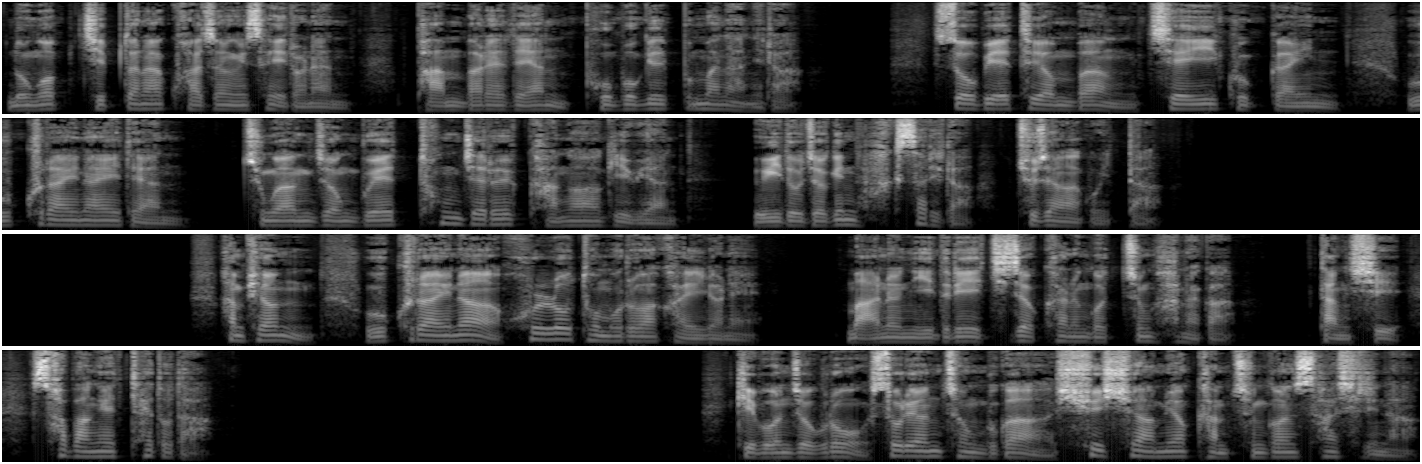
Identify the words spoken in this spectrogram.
농업 집단화 과정에서 일어난 반발에 대한 보복일 뿐만 아니라 소비에트 연방 제2국가인 우크라이나에 대한 중앙정부의 통제를 강화하기 위한 의도적인 학살이라 주장하고 있다. 한편 우크라이나 홀로도모르와 관련해 많은 이들이 지적하는 것 중 하나가 당시 서방의 태도다. 기본적으로 소련 정부가 쉬쉬하며 감춘 건 사실이나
